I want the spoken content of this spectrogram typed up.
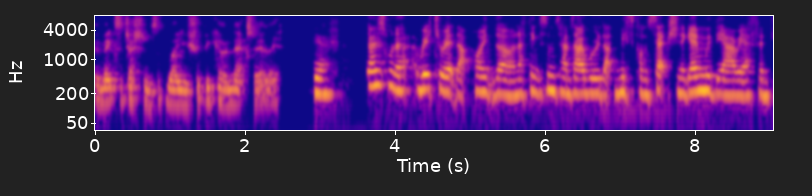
and make suggestions of where you should be going next. Really. Yeah. I just want to reiterate that point though. And I think sometimes I worry that misconception again with the RAF and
